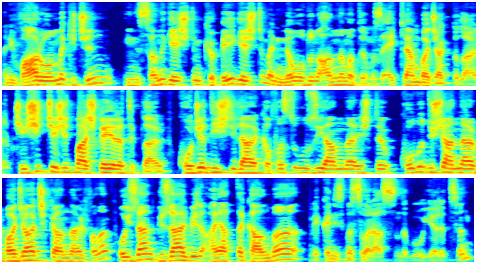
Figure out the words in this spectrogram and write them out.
hani var olmak için insanı geçtim, köpeği geçtim hani ne olduğunu anlamadığımız eklem bacaklılar, çeşit çeşit başka yaratıklar, koca dişliler, kafası uzayanlar, işte kolu düşenler, bacağı çıkanlar falan. O yüzden güzel bir hayatta kalma mekanizması var aslında bu yaratığın.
